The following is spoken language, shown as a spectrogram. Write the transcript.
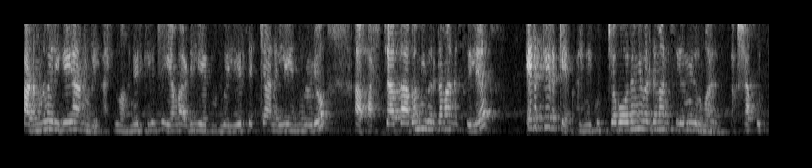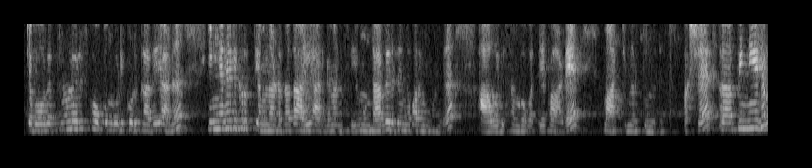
കടന്നു വരികയാണെങ്കിൽ അയ്യോ അങ്ങനെ ഒരിക്കലും ചെയ്യാൻ പാടില്ലായിരുന്നു. അത് വലിയൊരു തെറ്റാണല്ലേ എന്നുള്ളൊരു പശ്ചാത്താപം ഇവരുടെ മനസ്സിൽ ഇടയ്ക്കിടയ്ക്ക് അല്ലെങ്കിൽ കുറ്റബോധം ഇവരുടെ മനസ്സിൽ നീറുമായിരുന്നു. പക്ഷെ ആ കുറ്റബോധത്തിനുള്ള ഒരു സ്കോപ്പും കൂടി കൊടുക്കാതെയാണ് ഇങ്ങനെ ഒരു കൃത്യം നടന്നതായി ആരുടെ മനസ്സിലും ഉണ്ടാകരുത് എന്ന് പറഞ്ഞുകൊണ്ട് ആ ഒരു സംഭവത്തെ പാടെ മാറ്റി നിർത്തുന്നത്. പക്ഷെ പിന്നീടും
